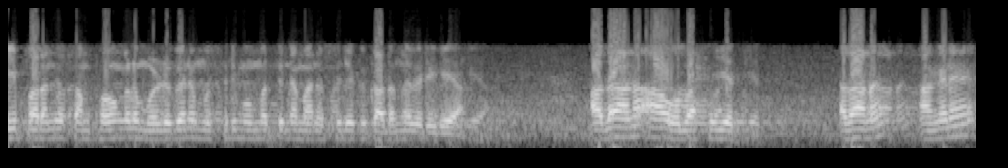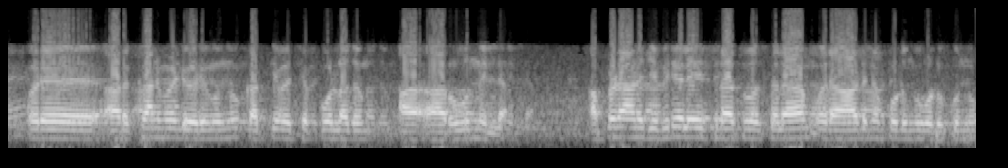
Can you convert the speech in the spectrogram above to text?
ഈ പറഞ്ഞ സംഭവങ്ങൾ മുഴുവനും മുസ്ലിം ഉമ്മത്തിന്റെ മനസ്സിലേക്ക് കടന്നു വരികയാണ്. അതാണ് ആ ഉലഹയ്യത്ത് അതാണ് അങ്ങനെ ഒരു അറുക്കാൻ വേണ്ടി ഒരുങ്ങുന്നു കത്തി വെച്ചപ്പോൾ അതും അറിവുന്നില്ല. അപ്പോഴാണ് ജബിരി അലൈഹി സ്വലാത്തു വസ്സലാം ഒരാടിനെ കൊടുന്നു കൊടുക്കുന്നു.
